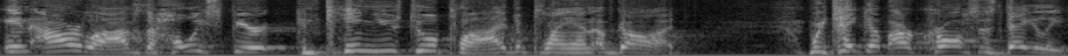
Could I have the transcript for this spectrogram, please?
In our lives, the Holy Spirit continues to apply the plan of God. We take up our crosses daily,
